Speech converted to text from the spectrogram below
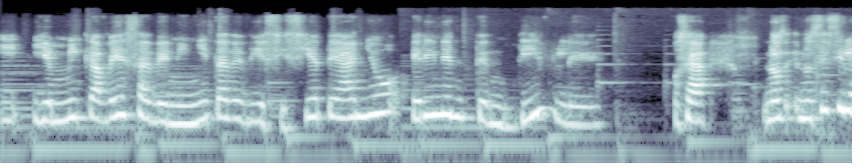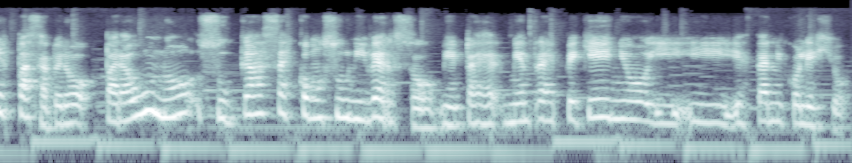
Y, en mi cabeza de niñita de 17 años era inentendible. O sea, no, sé si les pasa, pero para uno su casa es como su universo mientras, mientras es pequeño y, está en el colegio.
